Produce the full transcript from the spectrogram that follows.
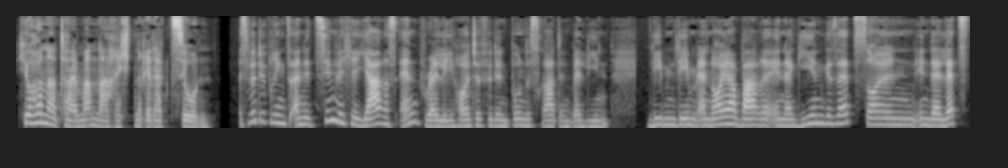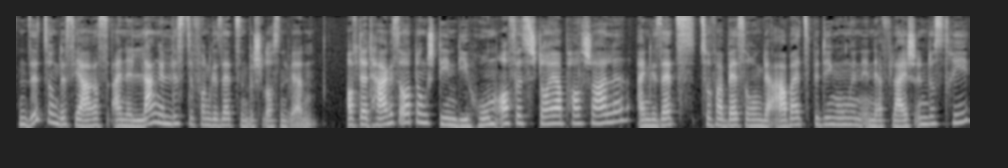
Johanna Theimann, Nachrichtenredaktion. Es wird übrigens eine ziemliche Jahresendrallye heute für den Bundesrat in Berlin. Neben dem Erneuerbare Energiengesetz sollen in der letzten Sitzung des Jahres eine lange Liste von Gesetzen beschlossen werden. Auf der Tagesordnung stehen die Homeoffice-Steuerpauschale, ein Gesetz zur Verbesserung der Arbeitsbedingungen in der Fleischindustrie,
